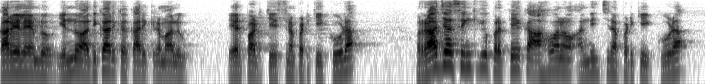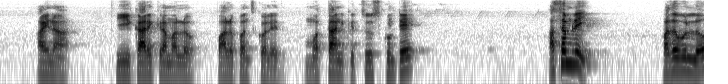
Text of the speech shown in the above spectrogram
కార్యాలయంలో ఎన్నో అధికారిక కార్యక్రమాలు ఏర్పాటు చేసినప్పటికీ కూడా రాజాసింగ్కి ప్రత్యేక ఆహ్వానం అందించినప్పటికీ కూడా ఆయన ఈ కార్యక్రమాల్లో పాలు పంచుకోలేదు. మొత్తానికి చూసుకుంటే అసెంబ్లీ పదవుల్లో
